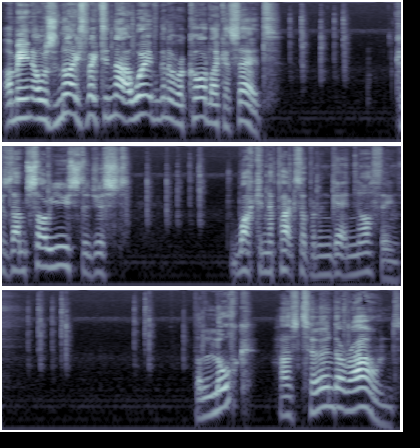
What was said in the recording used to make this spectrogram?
I mean, I was not expecting that. I weren't even going to record like I said. Because I'm so used to just whacking the packs up and getting nothing. The luck has turned around.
